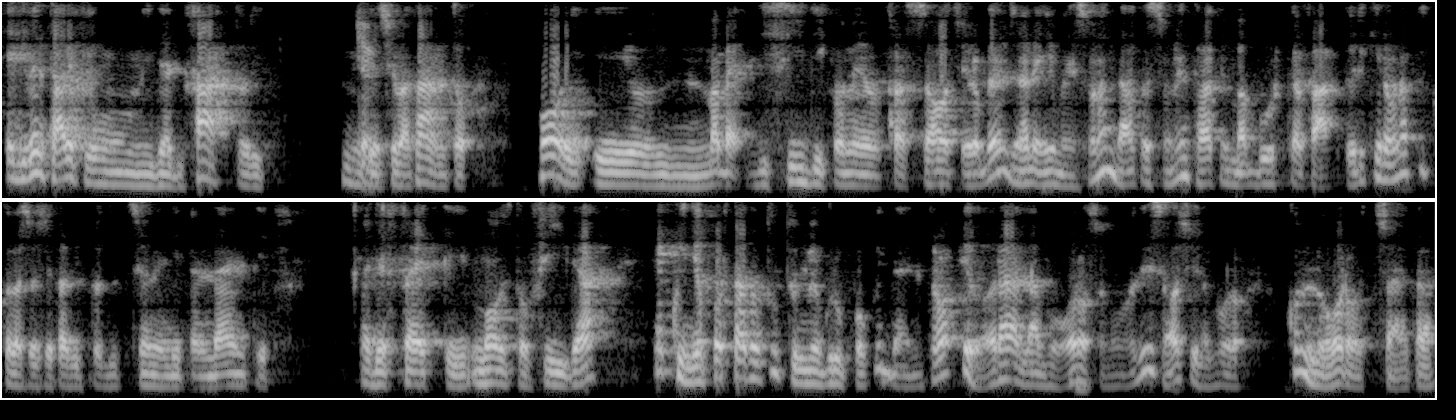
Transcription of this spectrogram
e diventare più un'idea di factory. Mi certo. piaceva tanto. Poi, io, vabbè, di siti con, fra soci e roba del genere, io me ne sono andato e sono entrato in Baburka Factory, che era una piccola società di produzione indipendenti ed effetti molto figa, e quindi ho portato tutto il mio gruppo qui dentro e ora lavoro, sono uno dei soci, lavoro con loro, eccetera.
